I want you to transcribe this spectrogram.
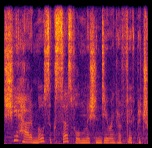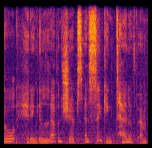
She had a most successful mission during her 5th patrol, hitting 11 ships and sinking 10 of them.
